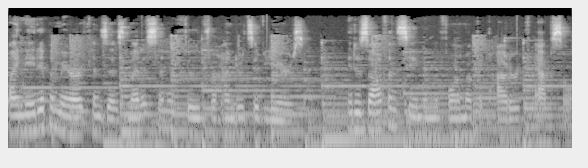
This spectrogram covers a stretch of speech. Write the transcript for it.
by Native Americans as medicine and food for hundreds of years. It is often seen in the form of a powdered capsule.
